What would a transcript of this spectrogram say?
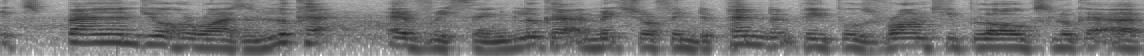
expand your horizon. Look at everything. Look at a mixture of independent people's ranty blogs, look at uh,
